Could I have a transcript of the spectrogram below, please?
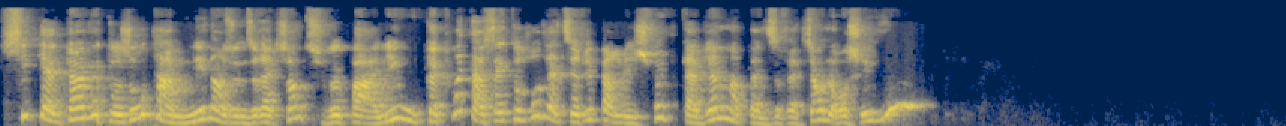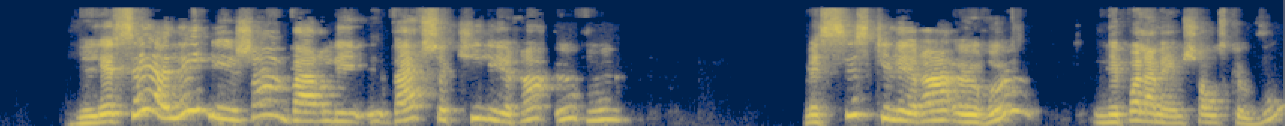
Si quelqu'un veut toujours t'emmener dans une direction que tu ne veux pas aller ou que toi, tu essaies toujours de par les cheveux et qu'elle vienne dans ta direction, lâchez-vous. Laissez aller les gens vers, les, vers ce qui les rend heureux. Mais si ce qui les rend heureux n'est pas la même chose que vous,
